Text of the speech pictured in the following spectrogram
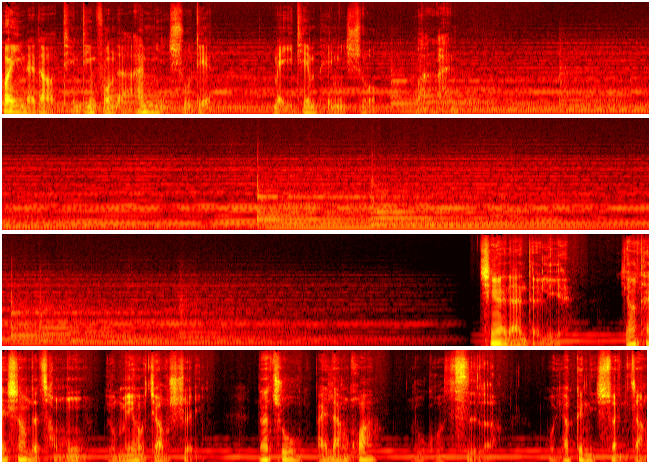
欢迎来到田定峰的安眠书店，每一天陪你说晚安。亲爱的安德烈，阳台上的草木有没有浇水？那株白兰花如果死了，我要跟你算账。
